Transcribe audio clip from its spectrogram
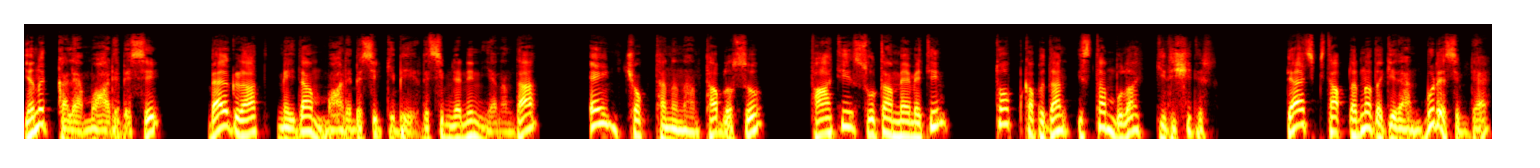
Yanıkkale Muharebesi, Belgrad Meydan Muharebesi gibi resimlerinin yanında en çok tanınan tablosu Fatih Sultan Mehmet'in Topkapı'dan İstanbul'a girişidir. Ders kitaplarına da giren bu resimde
